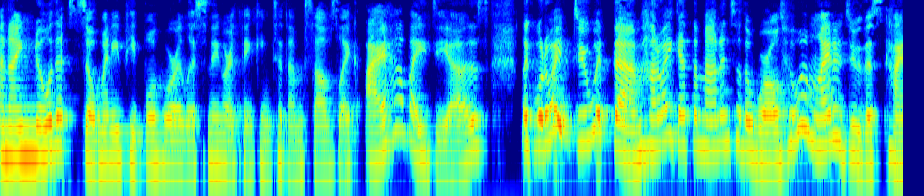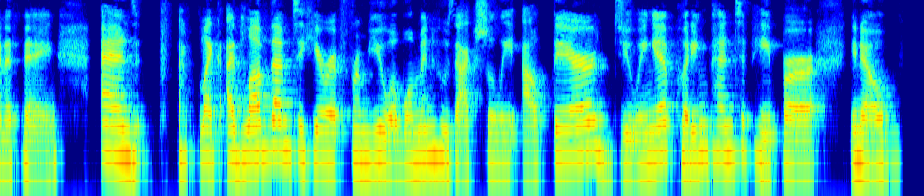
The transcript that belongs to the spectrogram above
And I know that so many people who are listening are thinking to themselves, like, I have ideas. Like, what do I do with them? How do I get them out into the world? Who am I to do this kind of thing? And like, I'd love them to hear it from you, a woman who's actually out there doing it, putting pen to paper, you know,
